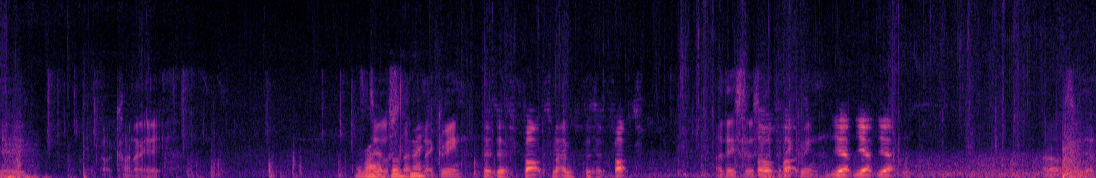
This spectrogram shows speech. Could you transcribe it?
Yeah. Got a Kar 98. Right Still above sniping me. at green. This is fucked, man. This is fucked. Are they still So sniping at fucked. green? Yep, yep, yep. I don't see them.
